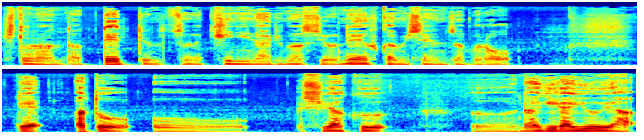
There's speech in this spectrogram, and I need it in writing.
人なんだってっていうのですね。気になりますよね。深見千三郎。であと主役凪良優也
